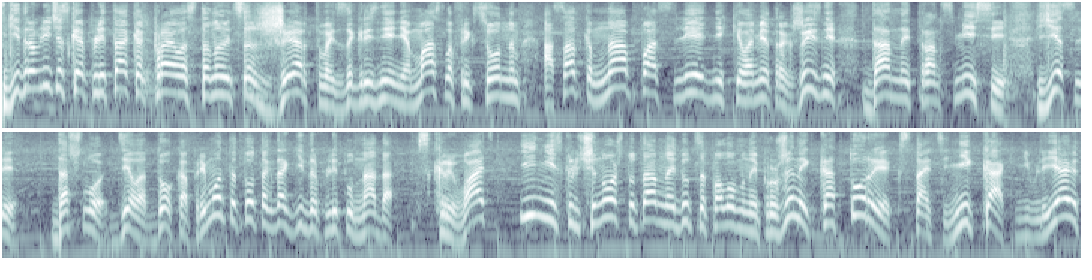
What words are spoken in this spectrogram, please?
Гидравлическая плита, как правило, становится жертвой загрязнения масла фрикционным осадком на последних километрах жизни данной трансмиссии. Если дошло дело до капремонта, то тогда гидроплиту надо вскрывать и не исключено, что там найдутся поломанные пружины, которые, кстати, никак не влияют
